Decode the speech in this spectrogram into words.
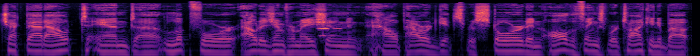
Check that out and uh, look for outage information and how power gets restored and all the things we're talking about.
